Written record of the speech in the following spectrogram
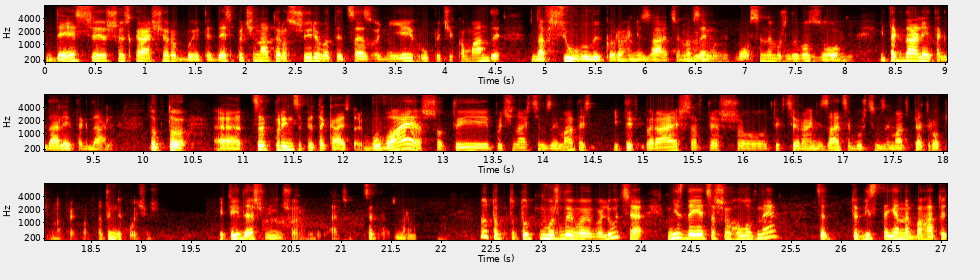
десь е, щось краще робити, десь починати розширювати це з однієї групи чи команди на всю велику організацію, на взаємовідносини, можливо, зовні, і так далі. і так далі, і так далі. Тобто, це в принципі така історія. Буває, що ти починаєш цим займатися, і ти впираєшся в те, що ти в цій організації будеш цим займатися 5 років, наприклад, а ти не хочеш, і ти йдеш в іншу організацію. Це теж нормально. Ну тобто, тут можлива еволюція. Мені здається, що головне це тобі стає набагато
